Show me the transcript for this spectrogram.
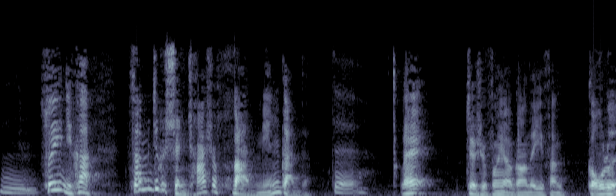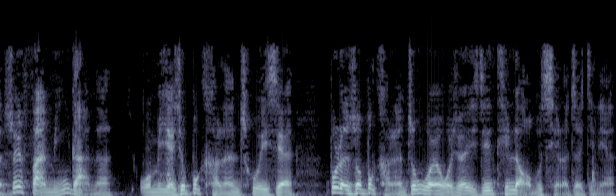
嗯，所以你看，咱们这个审查是反敏感的。对。哎，这是冯小刚的一番高论。所以反敏感呢，我们也就不可能出一些，不能说不可能。中国人我觉得已经挺了不起了，这几年。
